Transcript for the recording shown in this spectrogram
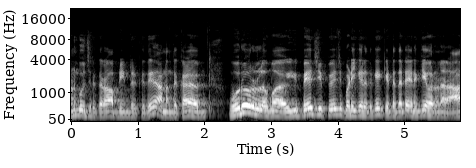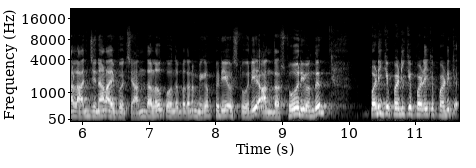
அனுபவிச்சிருக்கிறா அப்படின்னு இருக்குது. ஆனால் அந்த க ஒரு ஒரு பேஜ் பேஜ் படிக்கிறதுக்கு கிட்டத்தட்ட எனக்கே ஒரு நாலு அஞ்சு நாள் ஆகிப்போச்சு அந்த அளவுக்கு வந்து பார்த்தோன்னா மிகப்பெரிய ஒரு ஸ்டோரி அந்த ஸ்டோரி வந்து படிக்க படிக்க படிக்க படிக்க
